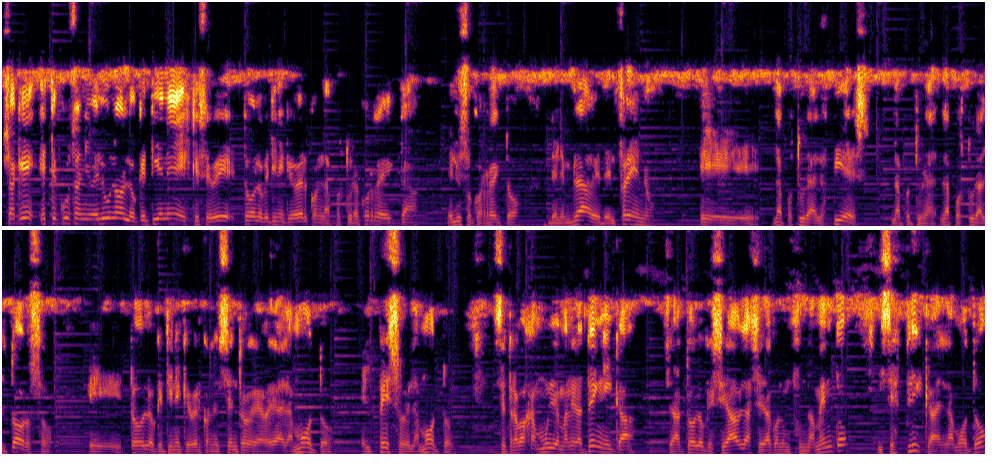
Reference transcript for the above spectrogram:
Ya que este curso de nivel 1 lo que tiene es que se ve todo lo que tiene que ver con la postura correcta, el uso correcto del embrague, del freno, eh, la postura de los pies, la postura, la postura al torso, eh, todo lo que tiene que ver con el centro de gravedad de la moto, el peso de la moto. Se trabaja muy de manera técnica, o sea, todo lo que se habla se da con un fundamento y se explica en la moto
